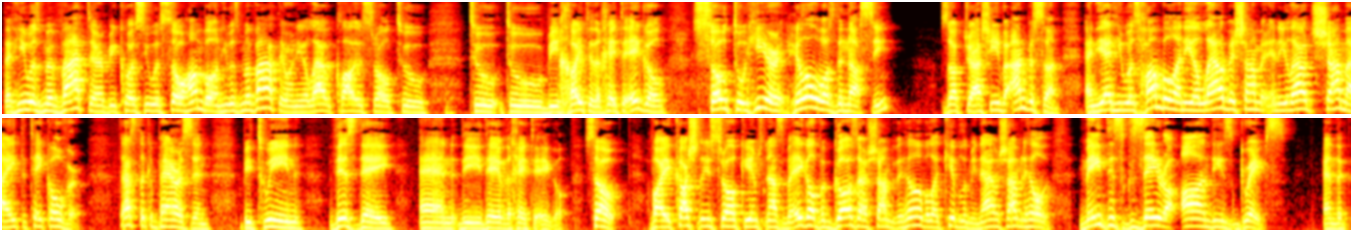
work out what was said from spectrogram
that he was mevater because he was so humble and he was mevater when he allowed Klal Yisrael to to to be chayte the chayte egel. So to here, Hillel was the nasi, Zok Rashiva Anvesan, and yet he was humble and he allowed Besham, and he allowed Shammai to take over. That's the comparison between this day and the day of the chayte egel. So. Vayikash Yisrael kiyim shnas be'egel v'gozar sham v'hil v'lakib Now Sham v'hil made this gzeira on these grapes, and the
